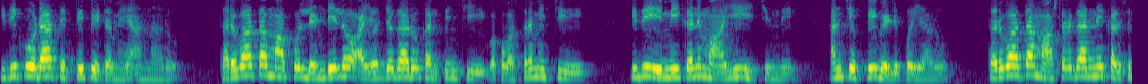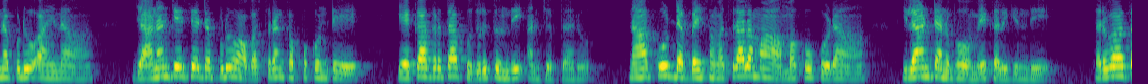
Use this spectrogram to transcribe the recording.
ఇది కూడా శక్తిపీఠమే అన్నారు. తరువాత మాకు లెండిలో అయోధ్య గారు కనిపించి ఒక వస్త్రం ఇచ్చి ఇది మీకని మాయి ఇచ్చింది అని చెప్పి వెళ్ళిపోయారు. తరువాత మాస్టర్ గారిని కలిసినప్పుడు ఆయన ధ్యానం చేసేటప్పుడు ఆ వస్త్రం కప్పుకుంటే ఏకాగ్రత కుదురుతుంది అని చెప్పారు. నాకు డెబ్బై సంవత్సరాల మా అమ్మకు కూడా ఇలాంటి అనుభవమే కలిగింది. తరువాత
